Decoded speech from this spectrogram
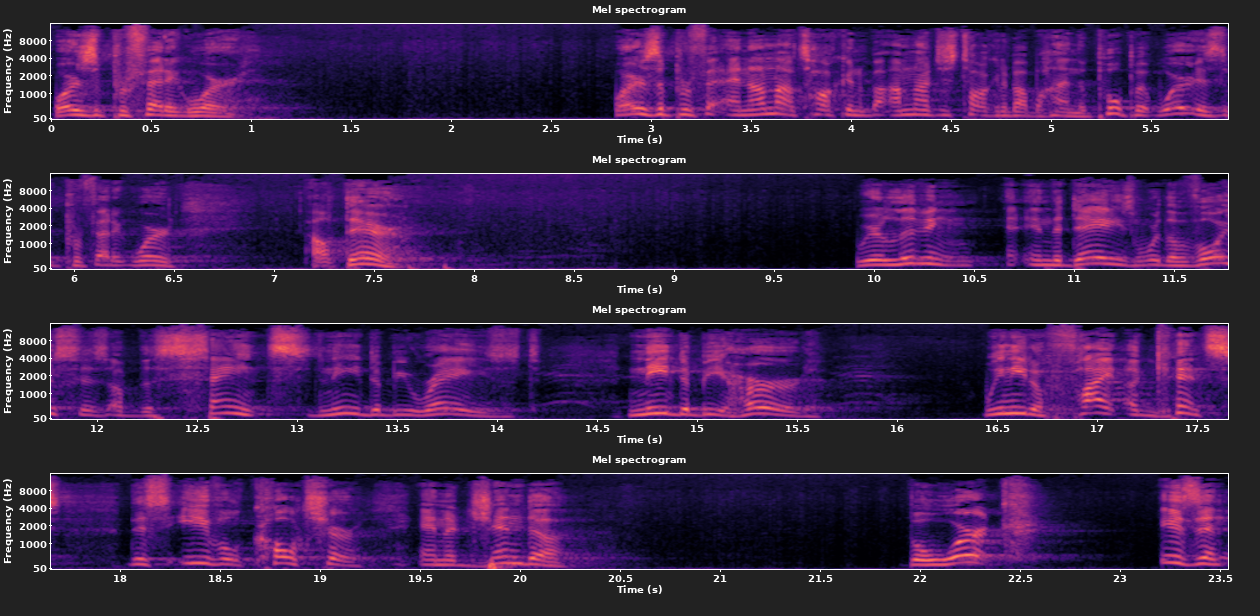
Where's the prophetic word? Where's the prophet? And I'm not talking about, I'm not just talking about behind the pulpit. Where is the prophetic word out there? We're living in the days where the voices of the saints need to be raised, need to be heard. We need to fight against this evil culture and agenda. The work isn't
